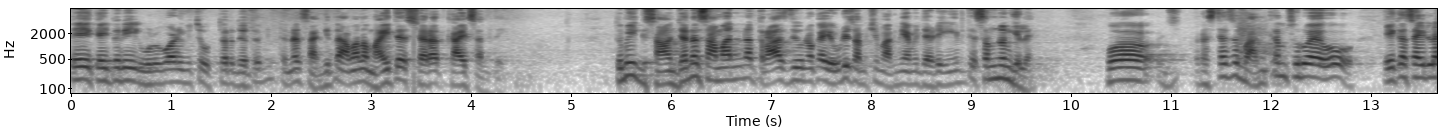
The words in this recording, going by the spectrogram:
ते काहीतरी उडवाडीचं उत्तर देतो मी त्यांना सांगितलं आम्हाला माहीत आहे शहरात काय चालते तुम्ही सा जनसामान्यांना त्रास देऊ नका एवढीच आमची मागणी आम्ही त्या ठिकाणी केली. ते समजून गेलं. आहे व रस्त्याचं बांधकाम सुरू आहे हो. एका साईडला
